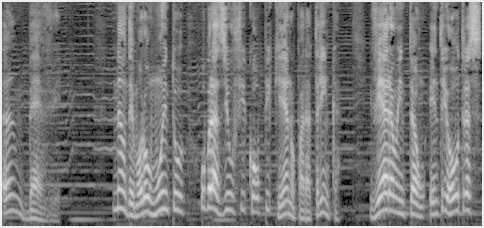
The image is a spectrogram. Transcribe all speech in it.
Ambev. Não demorou muito, o Brasil ficou pequeno para a trinca. Vieram então, entre outras,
